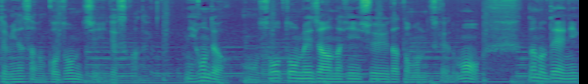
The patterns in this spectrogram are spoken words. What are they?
て皆さんご存知ですかね日本ではもう相当メジャーな品種だと思うんですけれどもなのでに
